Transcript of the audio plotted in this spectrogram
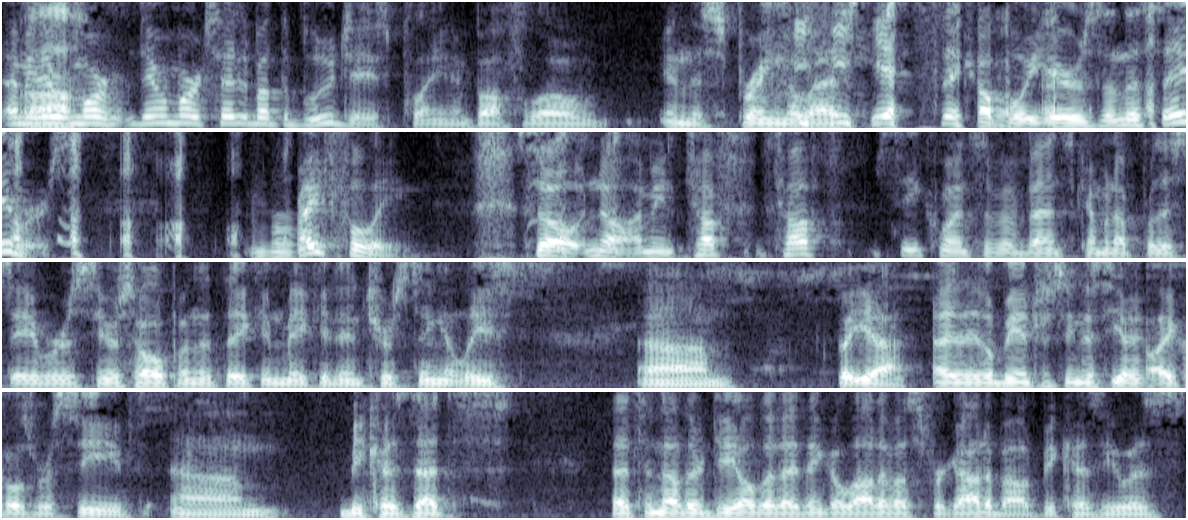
I mean, uh, they were more they were more excited about the Blue Jays playing in Buffalo in the spring the last yes, couple years than the Sabres, rightfully. So no, I mean tough tough sequence of events coming up for the Sabres. Here's hoping that they can make it interesting at least. Um, but yeah, it'll be interesting to see how Eichel's received um, because that's that's another deal that I think a lot of us forgot about because he was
